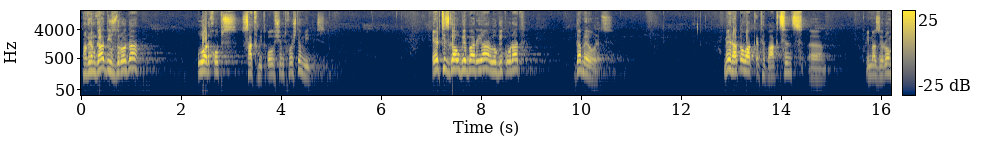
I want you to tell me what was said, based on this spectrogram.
მაგრამ გადის დრო და უარყოფს საქმით ყოველ შემთხვევაში და მიდის. ერთის გაუგებარია ლოგიკურად და მეორეს. მე რატო ვაკეთებ აქცენტს იმაზე რომ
